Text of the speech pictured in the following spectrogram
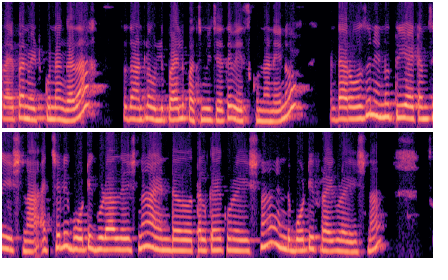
ఫ్రై పాన్ పెట్టుకున్నాం కదా. సో దాంట్లో ఉల్లిపాయలు పచ్చిమిర్చి అయితే వేసుకున్నాను నేను. అంటే ఆ రోజు నేను త్రీ ఐటమ్స్ చేసిన. యాక్చువల్లీ బోటి గుడాలు చేసిన అండ్ తలకాయ కూర చేసిన అండ్ బోటి ఫ్రై కూడా చేసిన. సో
